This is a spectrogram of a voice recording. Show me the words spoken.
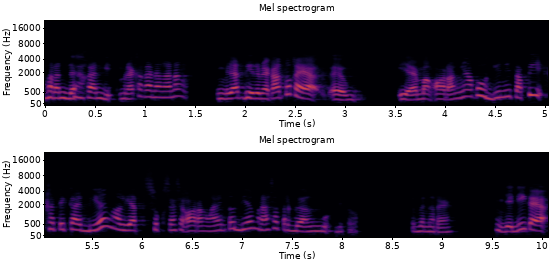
merendahkan mereka kadang-kadang melihat diri mereka tuh kayak eh, ya emang orangnya aku gini. Tapi ketika dia ngelihat suksesnya orang lain tuh dia merasa terganggu gitu sebenarnya. Jadi kayak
